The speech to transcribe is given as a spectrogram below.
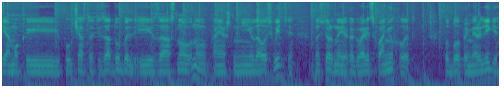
я мог и поучаствовать и за дубль, и за основу. Ну, конечно, не удалось выйти, но все равно я, как говорится, понюхал это. Футбол премьер-лиги,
